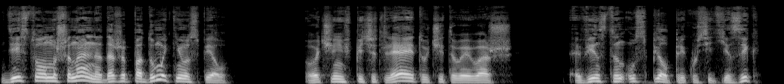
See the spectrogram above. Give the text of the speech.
«Действовал машинально, даже подумать не успел». «Очень впечатляет, учитывая ваш...» Винстон успел прикусить язык,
